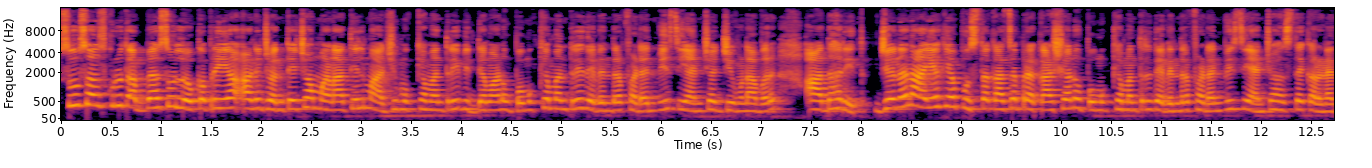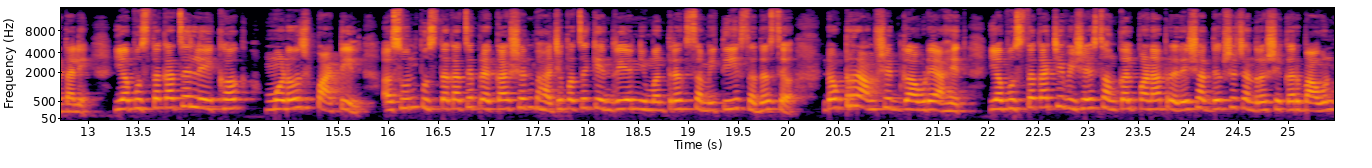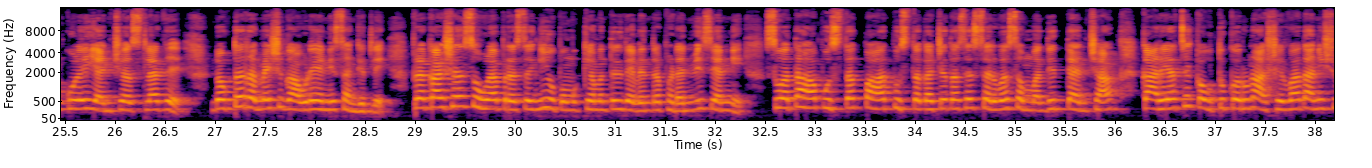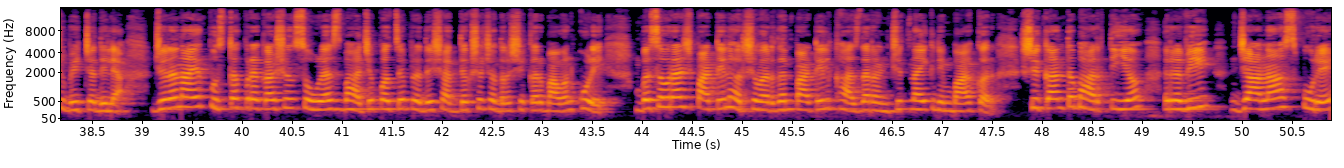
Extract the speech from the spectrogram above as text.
सुसंस्कृत अभ्यासू लोकप्रिय आणि जनतेच्या मनातील माजी मुख्यमंत्री विद्यमान उपमुख्यमंत्री देवेंद्र फडणवीस यांच्या जीवनावर आधारित जननायक या पुस्तकाचे प्रकाशन उपमुख्यमंत्री देवेंद्र फडणवीस यांच्या हस्ते करण्यात आले. या पुस्तकाचे लेखक मनोज पाटील असून पुस्तकाचे प्रकाशन भाजपचे केंद्रीय निमंत्रक समिती सदस्य डॉक्टर रामशेठ गावडे आहेत. या पुस्तकाची विशेष संकल्पना प्रदेशाध्यक्ष चंद्रशेखर बावनकुळे यांची असल्याचे डॉक्टर रमेश गावडे यांनी सांगितले. प्रकाशन सोहळ्या प्रसंगी उपमुख्यमंत्री देवेंद्र फडणवीस यांनी स्वतः पुस्तक पाहत पुस्तकाचे तसेच सर्व संबंधित त्यांच्या कार्याचे कौतुक करून आशीर्वाद आणि शुभेच्छा दिल्या. जननायक पुस्तक प्रकाशन सोहळ्यास भाजपचे प्रदेशाध्यक्ष चंद्रशेखर बावनकुळे बसवराज पाटील हर्षवर्धन पाटील खासदार रणजित नाईक निंबाळकर श्रीकांत भारतीय रवी जानासपुरे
